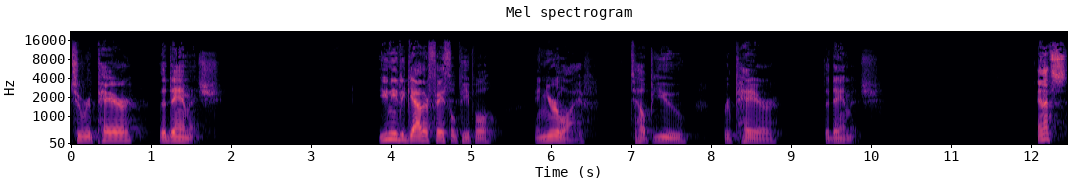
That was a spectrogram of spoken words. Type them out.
to repair the damage. You need to gather faithful people in your life to help you repair the damage. And that's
